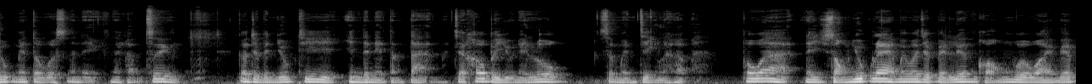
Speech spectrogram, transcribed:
ยุค Metaverse นั่นเองนะครับ ซึ่งก็จะเป็นยุคที่อินเทอร์เน็ตต่างๆ จะเข้าไปอยู่ในโลกเสมือนจริงแล้วครับ เพราะว่าใน 2 ยุคแรกไม่ว่าจะเป็นเรื่องของ World Wide Web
